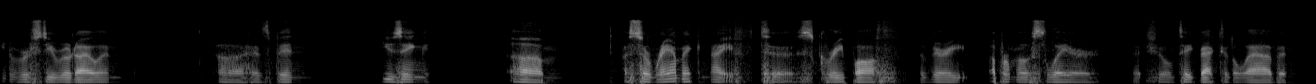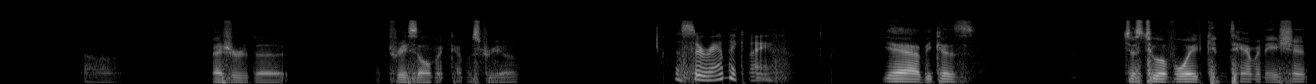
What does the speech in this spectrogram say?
University of Rhode Island, uh, has been using um, a ceramic knife to scrape off the very uppermost layer that she'll take back to the lab and uh, measure the trace element chemistry of. A ceramic knife. Yeah, because just to avoid contamination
